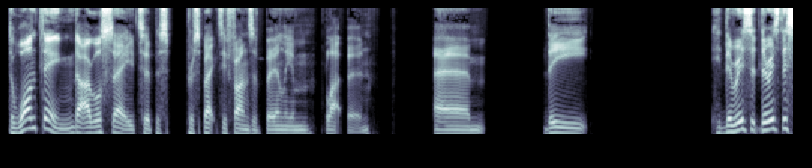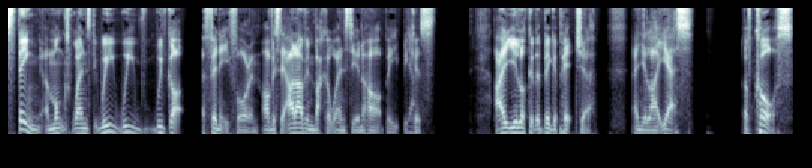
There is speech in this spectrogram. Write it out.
The one thing that I will say to pers- prospective fans of Burnley and Blackburn, um, the there is there is this thing amongst Wednesday. We we we've got affinity for him. Obviously, I'd have him back at Wednesday in a heartbeat Yeah. because I you look at the bigger picture and you're like, yes, of course.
